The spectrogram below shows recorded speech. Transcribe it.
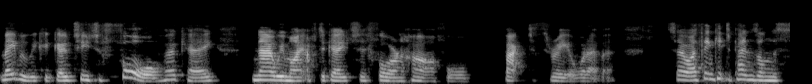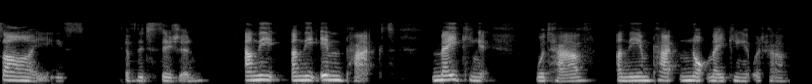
maybe we could go 2 to 4 okay now we might have to go to four and a half or back to 3 or whatever so i think it depends on the size of the decision and the and the impact making it would have and the impact not making it would have.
